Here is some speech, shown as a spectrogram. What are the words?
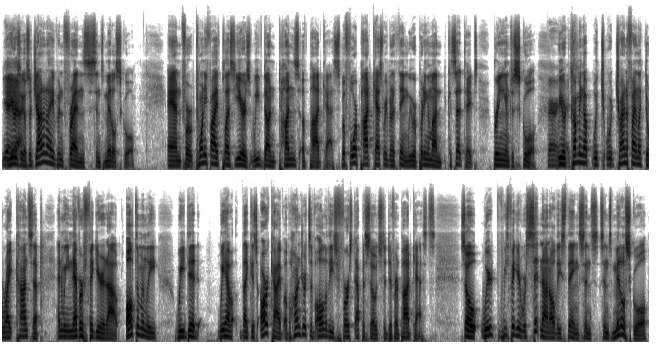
Yeah, years yeah. ago. So John and I have been friends since middle school. And for 25 plus years, we've done tons of podcasts. Before podcasts were even a thing, we were putting them on cassette tapes, bringing them to school. Very we were nice. coming up with, we're trying to find like the right concept, and we never figured it out. Ultimately, we did, we have like this archive of hundreds of all of these first episodes to different podcasts. So we're we figured we're sitting on all these things since since middle school.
